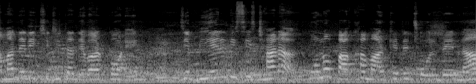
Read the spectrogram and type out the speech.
আমাদের এই চিঠিটা দেওয়ার পরে যে বিএলডিসি ছাড়া কোনো পাখা মার্কেটে চলবে না।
